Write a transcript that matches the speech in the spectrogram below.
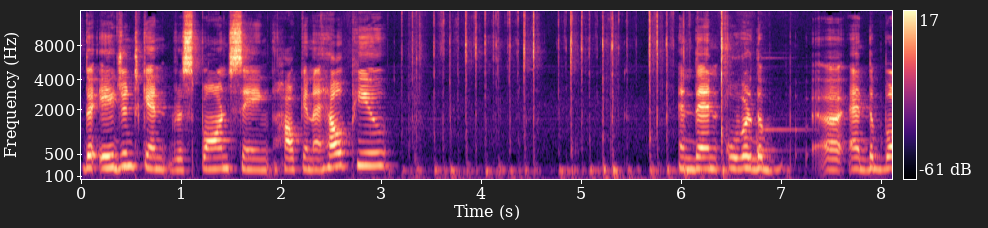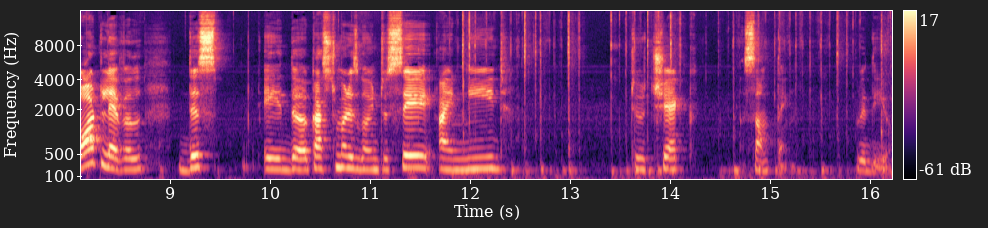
the agent can respond saying how can I help you? And then over the uh, at the bot level this the customer is going to say I need to check something with you.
